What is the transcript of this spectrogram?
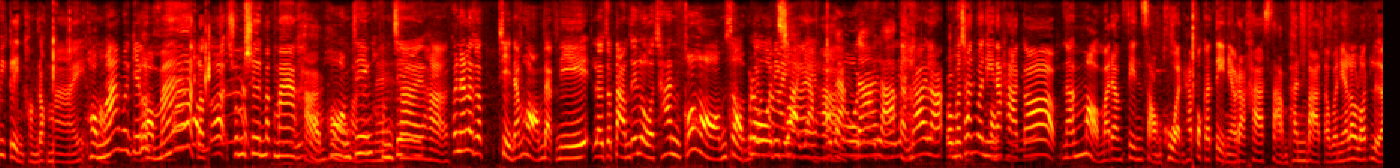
มีกลิ่นของดอกไม้หอมมากเมื่อกี้เรา หอมมากแล้วก็ชุ่มชื่นมากๆค่ะ หอมจริงหอมจริงใช่ค่ะ เพราะฉะนั้นเราจะฉีดน้ำหอมแบบนี้ เราจะตามด้วยโลชั่นก็หอมเสริมโปรดีกว่าใช่อยากค่ะอยากได้ละ อยากได้ละ โปรโมชั่นวันนี้นะคะ ก็น้ำหอมมาดามฟิน 2 ขวดค่ะปกติเนี่ยราคา 3,000 บาท แต่วันนี้เราลดเหลือ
